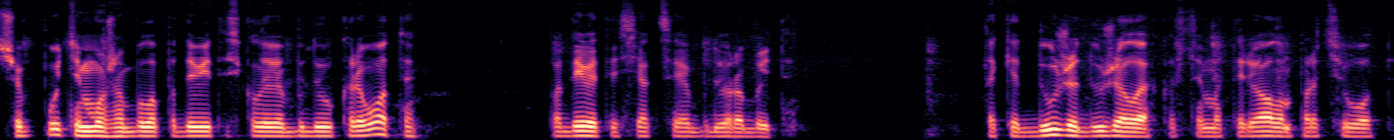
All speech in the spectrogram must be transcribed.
щоб потім можна було подивитись, коли я буду укривати. Подивитись, як це я буду робити. Таке дуже-дуже легко з цим матеріалом працювати.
